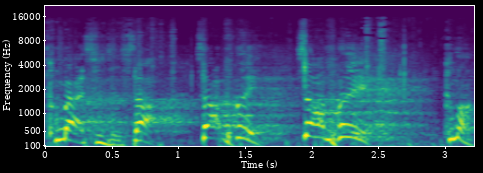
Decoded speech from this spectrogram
Come back, Susan. Stop. Stop playing. Stop playing. Come on.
